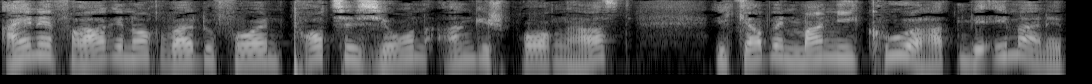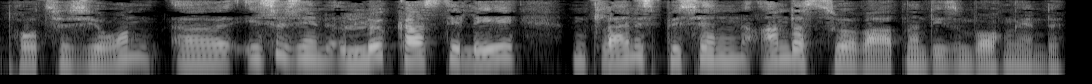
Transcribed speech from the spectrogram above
Eine Frage noch, weil du vorhin Prozession angesprochen hast. Ich glaube, in Manicourt hatten wir immer eine Prozession. Äh, ist es in Le Castellet ein kleines bisschen anders zu erwarten an diesem Wochenende?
